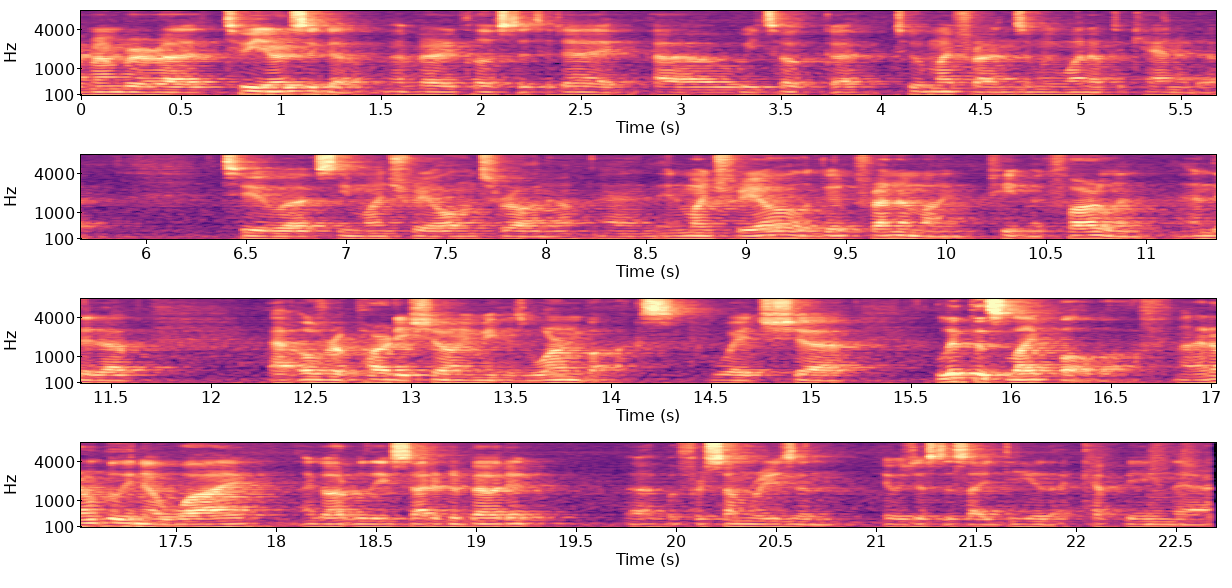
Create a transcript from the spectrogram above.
remember uh, two years ago, uh, very close to today, uh, we took uh, two of my friends and we went up to Canada to uh, see Montreal and Toronto. And in Montreal, a good friend of mine, Pete McFarlane, ended up over a party showing me his worm box, which lit this light bulb off. And I don't really know why I got really excited about it, but for some reason, it was just this idea that kept being there.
